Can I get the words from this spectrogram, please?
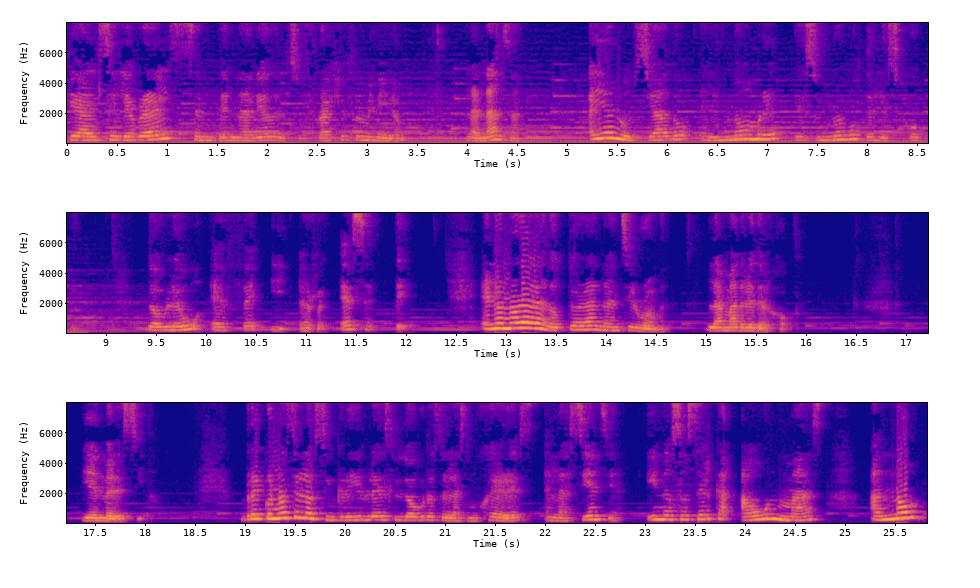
que al celebrar el centenario del sufragio femenino, la NASA haya anunciado el nombre de su nuevo telescopio, WFIRST, en honor a la doctora Nancy Roman, la madre del Hubble. Bien merecido. Reconoce los increíbles logros de las mujeres en la ciencia y nos acerca aún más a no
